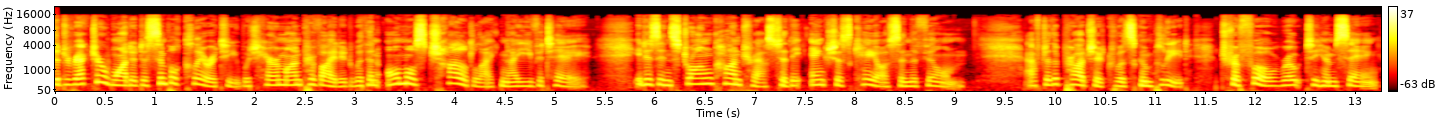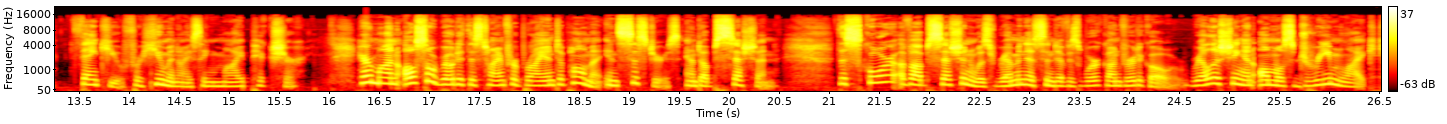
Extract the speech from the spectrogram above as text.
The director wanted a simple clarity, which Herrmann provided with an almost childlike naivete. It is in strong contrast to the anxious chaos in the film. After the project was complete, Truffaut wrote to him saying, Thank you for humanizing my picture. Herrmann also wrote at this time for Brian De Palma in Sisters and Obsession. The score of Obsession was reminiscent of his work on Vertigo, relishing an almost dreamlike,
